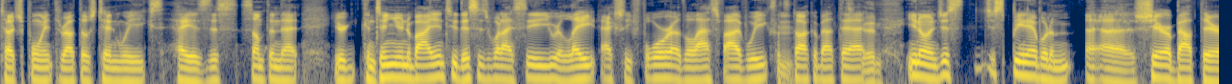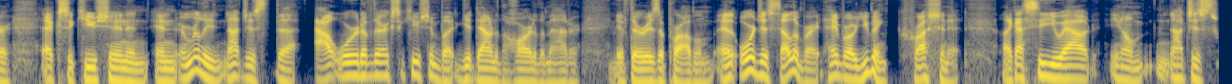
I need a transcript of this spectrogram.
Touch point throughout those 10 weeks. Hey, is this something that you're continuing to buy into? This is what I see. You were late actually four of the last five weeks. Let's hmm. talk about that. You know, and just just being able to uh, uh, share about their execution and, and, and really not just the outward of their execution, but get down to the heart of the matter mm-hmm. if there is a problem, and, or just celebrate. Hey, bro, you've been crushing it. Like I see you out, you know, not just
